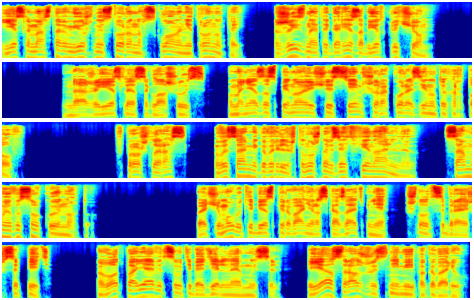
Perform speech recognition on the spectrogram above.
Если мы оставим южную сторону склона нетронутой, жизнь на этой горе забьет ключом. Даже если я соглашусь, у меня за спиной еще семь широко разинутых ртов. В прошлый раз вы сами говорили, что нужно взять финальную, самую высокую ноту. Почему бы тебе сперва не рассказать мне, что ты собираешься петь? Вот появится у тебя дельная мысль, я сразу же с ними и поговорю.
